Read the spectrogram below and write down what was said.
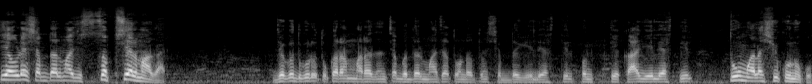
तेवढ्या शब्दाला माझी सपशेल माघार. जगद्गुरू तुकाराम महाराजांच्याबद्दल माझ्या तोंडातून शब्द गेले असतील पण ते का गेले असतील तू मला शिकू नको.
